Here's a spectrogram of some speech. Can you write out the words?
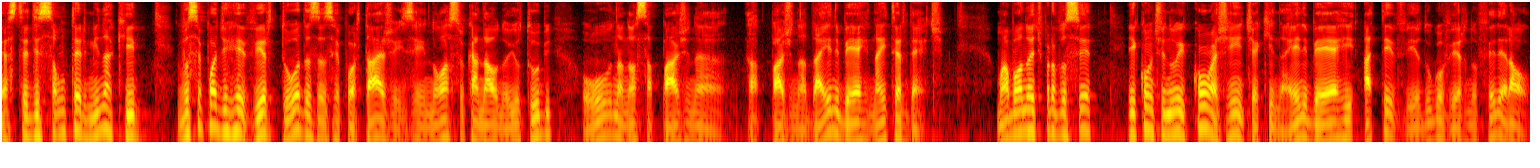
Esta edição termina aqui. Você pode rever todas as reportagens em nosso canal no YouTube ou na nossa página, a página da NBR na internet. Uma boa noite para você e continue com a gente aqui na NBR, a TV do Governo Federal.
